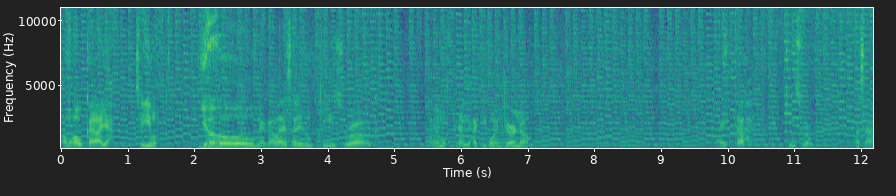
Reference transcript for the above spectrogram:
vamos a buscar allá, seguimos. Yo, me acaba de salir un Kings Rock, déjame mostrarles aquí con el journal. Ahí está, el Kings Rock. O sea,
